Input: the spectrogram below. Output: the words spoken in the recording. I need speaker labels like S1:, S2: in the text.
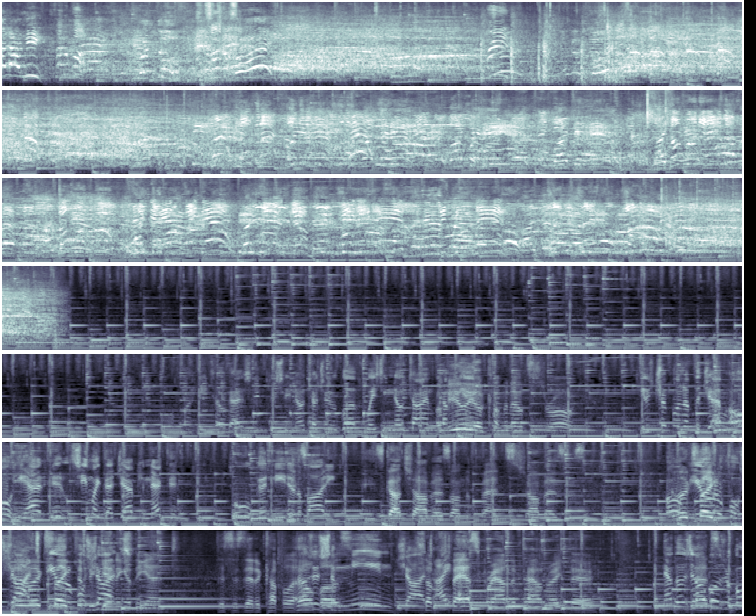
S1: Olha o Nick! Fight your hand! Know, touching the gloves, wasting no time. coming.
S2: Emilio coming out strong.
S1: He was tripling up the jab. Oh, he had. It seemed like that jab connected. Oh, good knee to the body.
S2: He's got Chavez on the fence. Chavez is.
S1: Oh,
S2: looks
S1: beautiful
S2: like,
S1: shots.
S2: It looks
S1: beautiful
S2: like the
S1: shots.
S2: beginning of the end. This is it. A couple of
S1: Those
S2: elbows.
S1: Those are some mean shots.
S2: some
S1: I- I-
S2: fast ground and pound right there.
S1: now those elbows are going.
